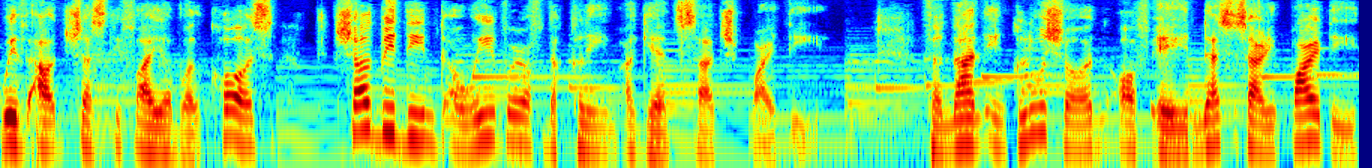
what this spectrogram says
without justifiable cause shall be deemed a waiver of the claim against such party. The non-inclusion of a necessary party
